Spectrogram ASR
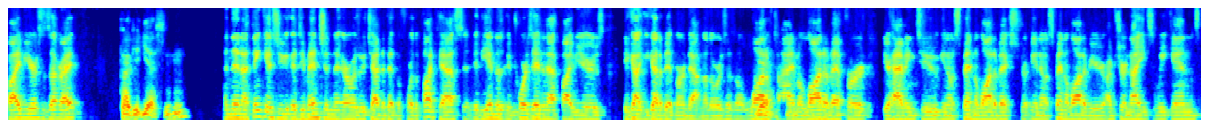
five years. Is that right? Five years, yes. Mm-hmm. And then I think as you as you mentioned, or as we chatted a bit before the podcast, at the end of towards the end of that five years, you got you got a bit burned out. In other words, there's a lot yeah. of time, a lot of effort. You're having to, you know, spend a lot of extra, you know, spend a lot of your, I'm sure, nights, weekends,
